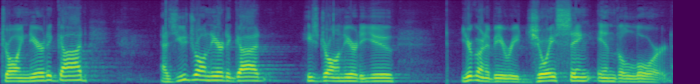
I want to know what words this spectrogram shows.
Drawing near to God? As you draw near to God, He's drawing near to you. You're going to be rejoicing in the Lord.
